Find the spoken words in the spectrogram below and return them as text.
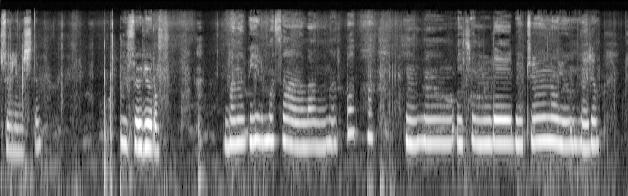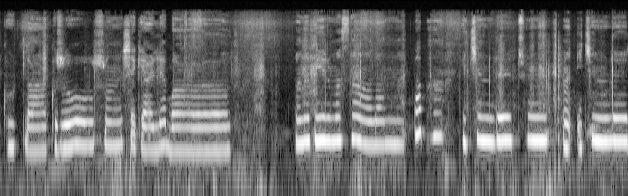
söylemiştim. Söylüyorum. Bana bir masal anlat baba. İçinde bütün oyunlarım. Kurtlar kuzu olsun şekerle bal. Bana bir masal anlat baba. İçinde tüm, içinde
